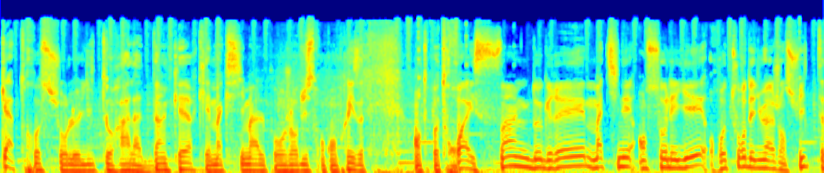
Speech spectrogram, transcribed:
4 sur le littoral à Dunkerque. Les maximales pour aujourd'hui seront comprises entre 3 et 5 degrés. Matinée ensoleillée, retour des nuages ensuite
